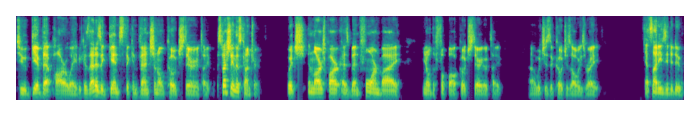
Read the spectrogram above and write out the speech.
to give that power away because that is against the conventional coach stereotype especially in this country which in large part has been formed by you know the football coach stereotype, uh, which is the coach is always right. That's not easy to do.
